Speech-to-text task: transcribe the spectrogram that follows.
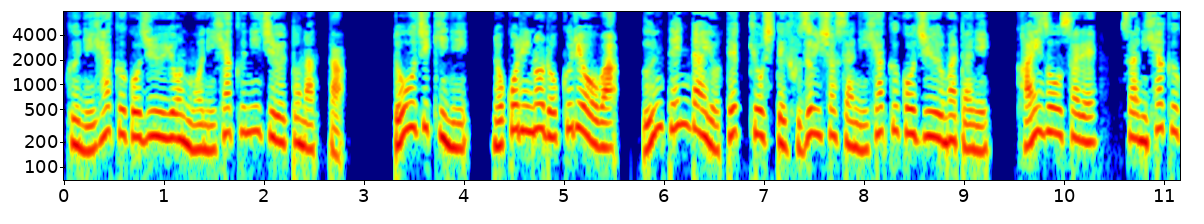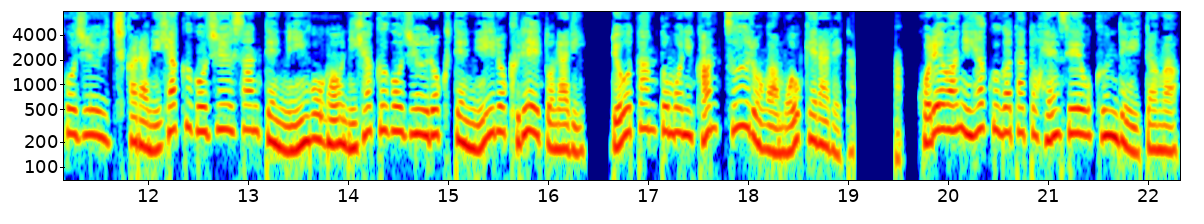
区254も220となった。同時期に残りの6両は運転台を撤去して付随車差250型に改造され、差251から253.255-256.260となり、両端ともに貫通路が設けられた。これは200型と編成を組んでいたが、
